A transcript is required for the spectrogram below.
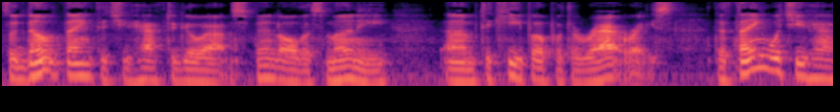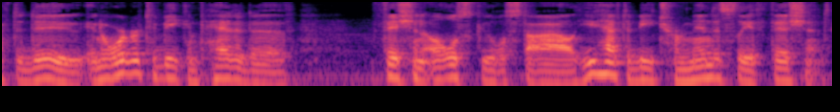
So don't think that you have to go out and spend all this money um, to keep up with the rat race. The thing what you have to do in order to be competitive, fishing old school style, you have to be tremendously efficient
